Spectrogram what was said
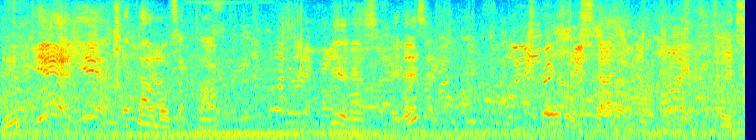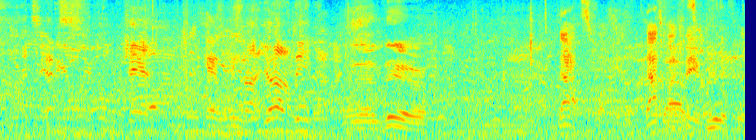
Hmm? Yeah, yeah. That's not a motorcycle tire. Yeah, it is. It is? Older style. But it's, it's, it's can't, Can't leave. not, you're not leaving. And then there, That's fucking. That's, my favorite. beautiful.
